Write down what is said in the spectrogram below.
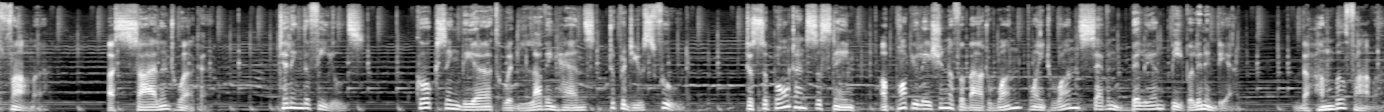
farmer, a silent worker, tilling the fields, coaxing the earth with loving hands to produce food, to support and sustain a population of about 1.17 billion people in India. The humble farmer,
